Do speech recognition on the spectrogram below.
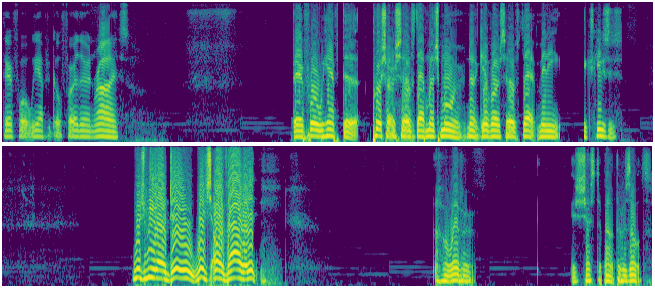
Therefore, we have to go further and rise. Therefore, we have to push ourselves that much more, not give ourselves that many excuses. Which we are due, which are valid. However, it's just about the results.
